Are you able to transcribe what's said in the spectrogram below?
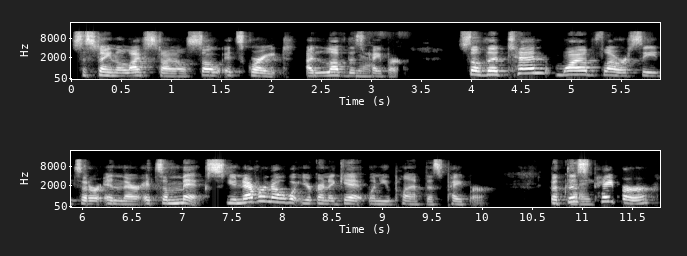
sustain a lifestyle. So it's great. I love this yeah. paper. So the 10 wildflower seeds that are in there, it's a mix. You never know what you're going to get when you plant this paper. But okay. this paper,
